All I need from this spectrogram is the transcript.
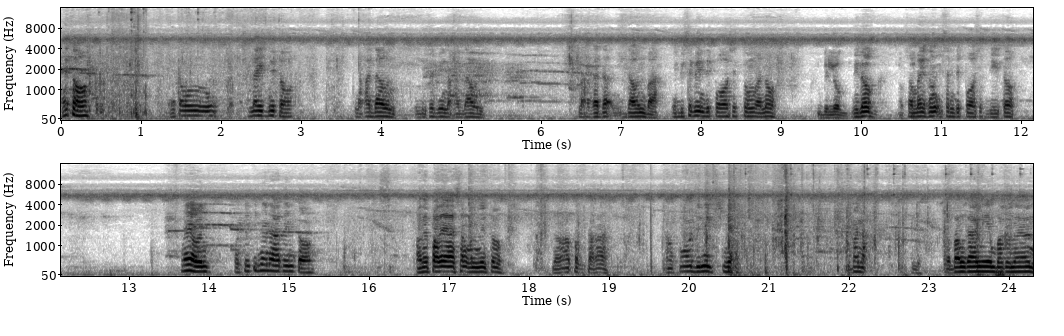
Ito, itong slide nito, naka-down. Ibig sabihin naka-down. Naka-down ba? Ibig sabihin deposit tong ano, Bilog. bilog. So mayroong isang deposit dito. Ngayon, kung titingnan natin to, pare-parehas ang ano nito. Nakakapagtaka. Ang coordinates niya. Diba na? Nabangga niya yung bato na yan.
